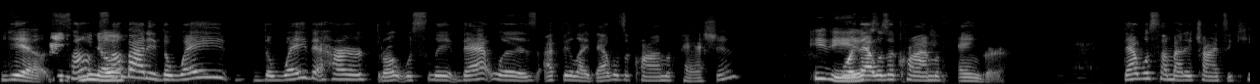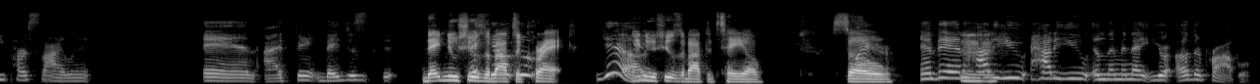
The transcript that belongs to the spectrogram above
yeah, you know- somebody the way the way that her throat was slit, that was I feel like that was a crime of passion, or that was a crime of anger. That was somebody trying to keep her silent, and I think they just they knew she They was about to crack. yeah They knew she was about to tell. So Claire. And then how Mhm. do you how do you eliminate your other problem?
